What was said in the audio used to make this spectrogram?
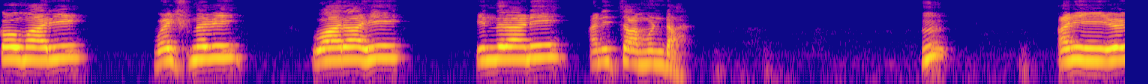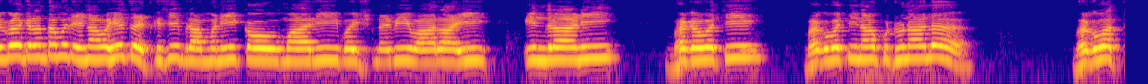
कौमारी वैष्णवी वाराही इंद्राणी आणि चामुंडा. आणि वेगवेगळ्या ग्रंथामध्ये नावं हेच आहेत. कशी? ब्राह्मणी कौमारी वैष्णवी वाराही इंद्राणी भगवती. भगवती नाव कुठून आलं? भगवत.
